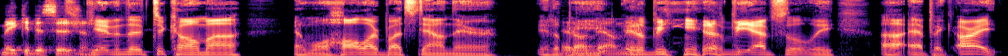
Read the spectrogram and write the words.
make a decision. Get in the Tacoma, and we'll haul our butts down there. It'll be there. it'll be it'll be absolutely uh, epic. All right.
